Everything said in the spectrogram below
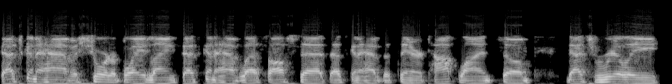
That's going to have a shorter blade length. That's going to have less offset. That's going to have the thinner top line. So that's really,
